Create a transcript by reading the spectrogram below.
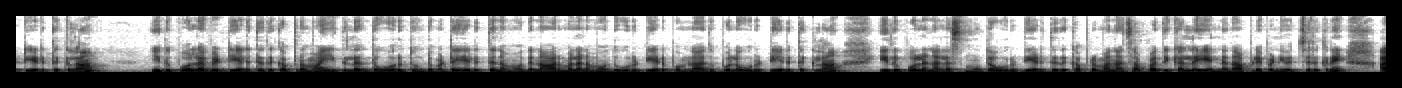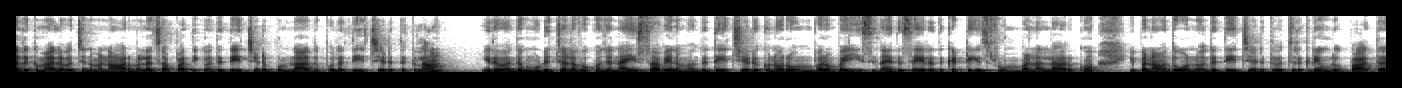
வெட்டி எடுத்துக்கலாம். இது போல் வெட்டி எடுத்ததுக்கப்புறமா இதிலேருந்து ஒரு துண்டு மட்டும் எடுத்து நம்ம வந்து நார்மலாக நம்ம வந்து உருட்டி எடுப்போம்ல அது போல் உருட்டி எடுத்துக்கலாம். இது போல் நல்லா ஸ்மூத்தாக உருட்டி எடுத்ததுக்கப்புறமா நான் சப்பாத்தி கல்ல எண்ணெய் தான் அப்ளை பண்ணி வச்சுருக்கிறேன். அதுக்கு மேலே வச்சு நம்ம நார்மலாக சப்பாத்திக்கு வந்து தேய்ச்சி எடுப்போம்ல அது போல் தேய்ச்சி எடுத்துக்கலாம். இதை வந்து முடிஞ்சளவு கொஞ்சம் நைஸாகவே நம்ம வந்து தேய்ச்சி எடுக்கணும். ரொம்ப ரொம்ப ஈஸி தான் இது செய்கிறதுக்கு டேஸ்ட் ரொம்ப நல்லாயிருக்கும் இப்போ நான் வந்து ஒன்று வந்து தேய்ச்சி எடுத்து வச்சுருக்கிறேன். உங்களுக்கு பார்த்தா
